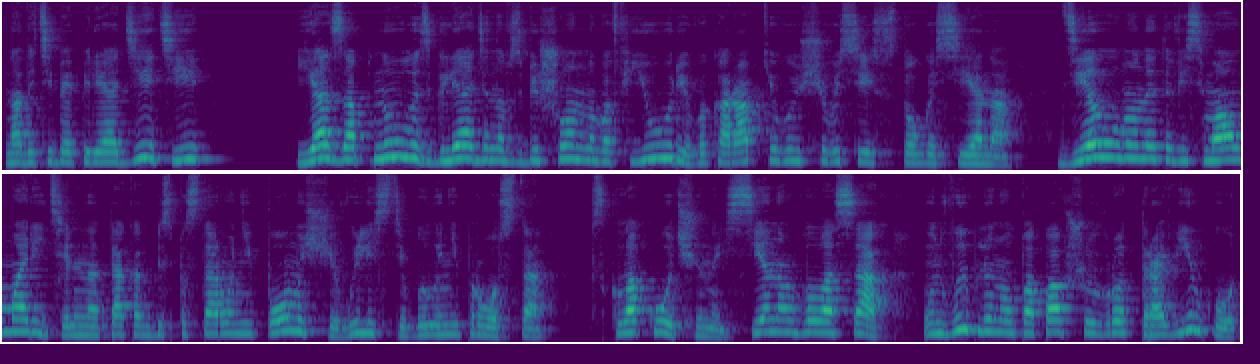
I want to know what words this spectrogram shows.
Надо тебя переодеть и...» Я запнулась, глядя на взбешенного Фьюри, выкарабкивающегося из стога сена — Делал он это весьма уморительно, так как без посторонней помощи вылезти было непросто. Всклокоченный, сеном в волосах, он выплюнул попавшую в рот травинку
